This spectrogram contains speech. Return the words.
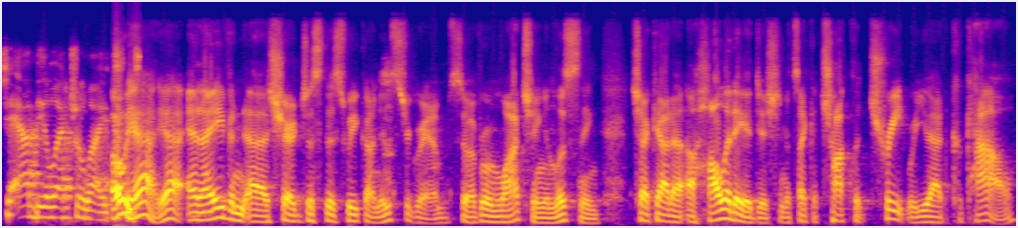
to add the electrolytes. Oh yeah, yeah. And I even uh, shared just this week on Instagram. So everyone watching and listening, check out a, a holiday edition. It's like a chocolate treat where you add cacao,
